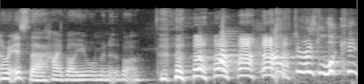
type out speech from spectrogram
Oh, it is there, high value woman at the bottom. After us looking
